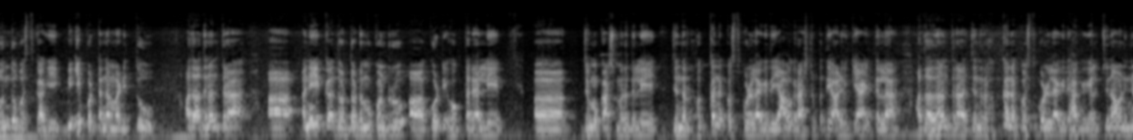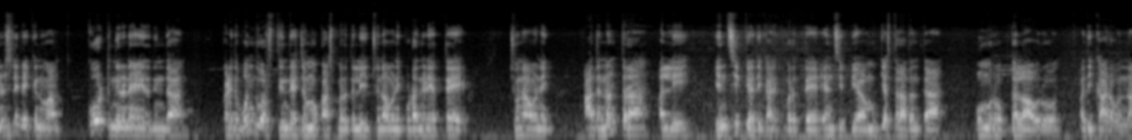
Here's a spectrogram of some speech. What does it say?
ಬಂದೋಬಸ್ತ್ಗಾಗಿ ಬಿಗಿಪಟ್ಟನ ಮಾಡಿತ್ತು. ಅದಾದ ನಂತರ ಅನೇಕ ದೊಡ್ಡ ದೊಡ್ಡ ಮುಖಂಡರು ಕೋಟೆಗೆ ಹೋಗ್ತಾರೆ. ಅಲ್ಲಿ ಜಮ್ಮು ಕಾಶ್ಮೀರದಲ್ಲಿ ಜನರ ಹಕ್ಕನ್ನು ಕಸಿದುಕೊಳ್ಳಲಾಗಿದೆ. ಯಾವಾಗ ರಾಷ್ಟ್ರಪತಿ ಆಳ್ವಿಕೆ ಆಯ್ತಲ್ಲ, ಅದಾದ ನಂತರ ಜನರ ಹಕ್ಕನ್ನು ಕಸಿದುಕೊಳ್ಳಲಾಗಿದೆ. ಹಾಗಾಗಿ ಅಲ್ಲಿ ಚುನಾವಣೆ ನಡೆಸಲೇಬೇಕೆನ್ನುವ ಕೋರ್ಟ್ ನಿರ್ಣಯದಿಂದ ಕಳೆದ ಒಂದು ವರ್ಷದಿಂದ ಜಮ್ಮು ಕಾಶ್ಮೀರದಲ್ಲಿ ಚುನಾವಣೆ ಕೂಡ ನಡೆಯುತ್ತೆ. ಚುನಾವಣೆ ಆದ ನಂತರ ಅಲ್ಲಿ ಎನ್ ಸಿ ಪಿ ಅಧಿಕಾರಕ್ಕೆ ಬರುತ್ತೆ. ಎನ್ ಸಿ ಪಿಯ ಮುಖ್ಯಸ್ಥರಾದಂಥ ಓಮರ್ ಅಬ್ದುಲ್ಲಾ ಅವರು ಅಧಿಕಾರವನ್ನು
